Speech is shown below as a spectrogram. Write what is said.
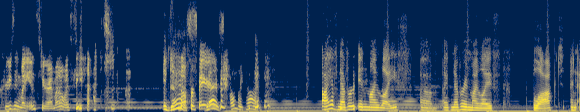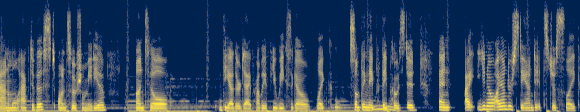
cruising my Instagram, I don't want to see that. yes, prepared. Yes. Oh my god. I have never in my life, um, I've never in my life blocked an animal activist on social media until the other day, probably a few weeks ago. Like something they they posted, and I, you know, I understand it's just like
